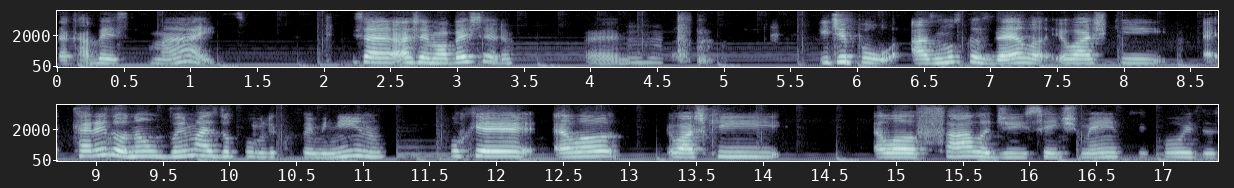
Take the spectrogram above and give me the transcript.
da cabeça. Mas. Isso eu achei mó besteira. É, Uhum. e, tipo, as músicas dela, eu acho que, é, querendo ou não, vem mais do público feminino, porque ela, eu acho que ela fala de sentimentos e coisas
